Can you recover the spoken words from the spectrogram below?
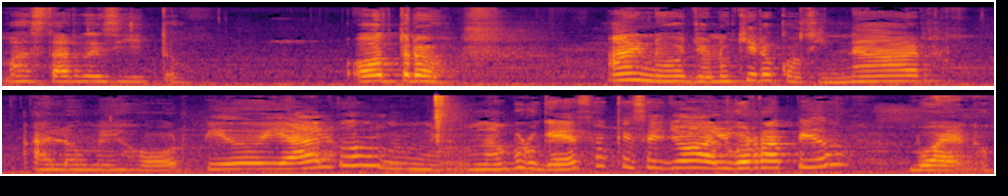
más tardecito. Otro. Ay, no, yo no quiero cocinar a lo mejor pido y algo, una hamburguesa, qué sé yo, algo rápido. Bueno,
